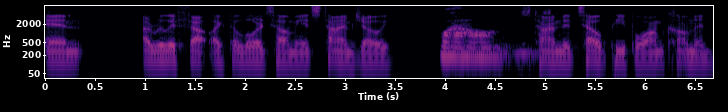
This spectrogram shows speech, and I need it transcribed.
and i really felt like the lord tell me it's time joey wow it's time to tell people i'm coming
